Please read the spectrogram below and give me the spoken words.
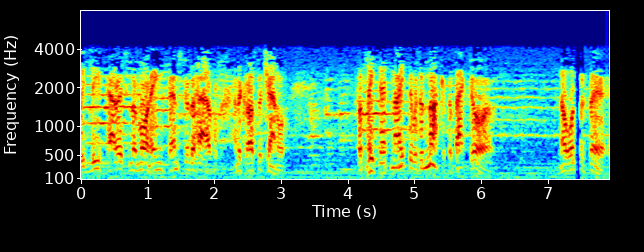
We'd leave Paris in the morning, thence to Le Havre, and across the Channel. But late that night, there was a knock at the back door. No one was there.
